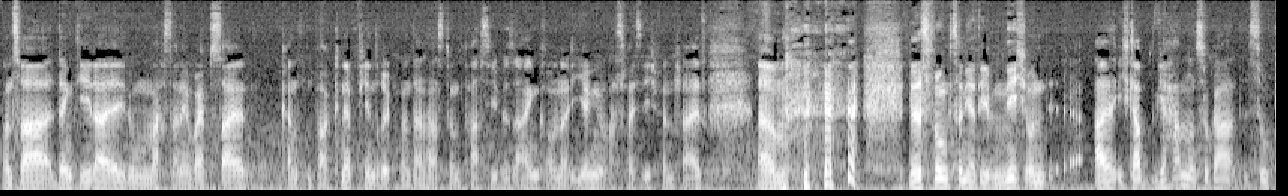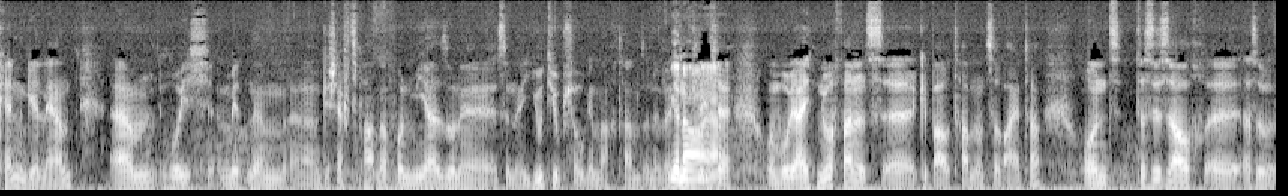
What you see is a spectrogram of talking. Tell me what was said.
Und zwar denkt jeder, ey, du machst eine Website, kannst ein paar Knöpfchen drücken und dann hast du ein passives Einkommen oder irgendwas weiß ich für einen Scheiß. Ähm das funktioniert eben nicht und äh, ich glaube, wir haben uns sogar so kennengelernt. ähm, wo ich mit einem äh, Geschäftspartner von mir so eine, so eine YouTube-Show gemacht habe, so eine genau, ja. und wo wir eigentlich nur Funnels äh, gebaut haben und so weiter. Und das ist auch, äh, also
